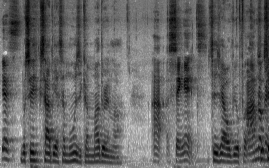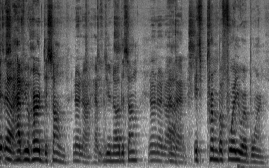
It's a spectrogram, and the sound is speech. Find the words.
Yes. você sabe essa música, Mother-in-Law? Uh, sing it. Você já ouviu falar? I'm not Você- going to uh, have it. you heard the song? No, no, I haven't. Do you know the song? No, no, no, I Ah, don't. It's from before you were born.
